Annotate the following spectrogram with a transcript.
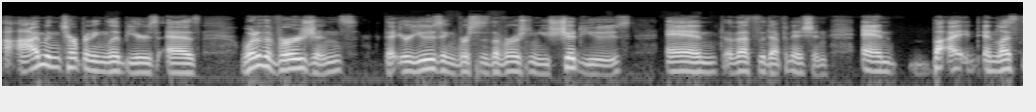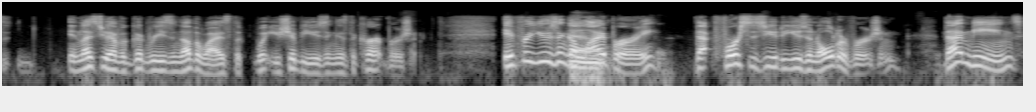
I- I'm interpreting lib years as what are the versions that you're using versus the version you should use, and that's the definition. And by unless unless you have a good reason otherwise, the, what you should be using is the current version. If you're using a Yeah. library that forces you to use an older version, that means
